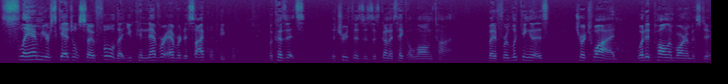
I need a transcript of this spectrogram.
slam your schedule so full that you can never ever disciple people because it's the truth is, is it's going to take a long time. But if we're looking at this church wide, what did Paul and Barnabas do?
